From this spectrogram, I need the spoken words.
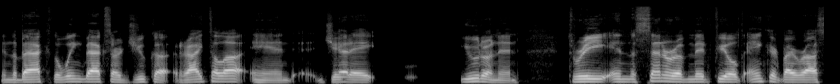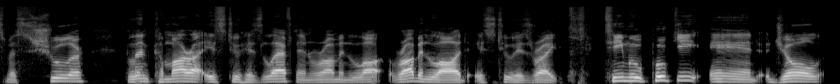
in the back. The wing backs are Jukka Raitala and Jere Uronen. Three in the center of midfield, anchored by Rasmus Schüller. Glenn Kamara is to his left, and Robin, Robin Lod is to his right. Teemu Pukki and Joel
